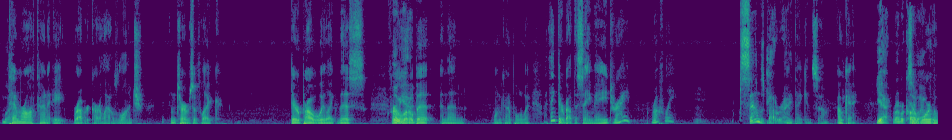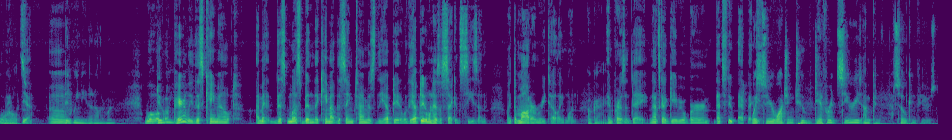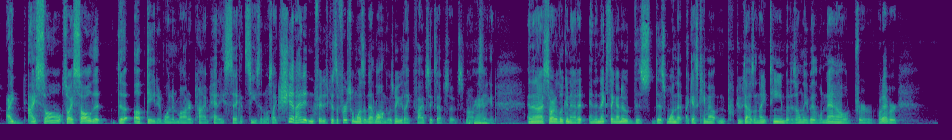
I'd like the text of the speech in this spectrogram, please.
What? Tim Roth kind of ate Robert Carlyle's lunch in terms of like they were probably like this for Oh, a yeah. little bit, and then one kind of pulled away. I think they're about the same age, right? Roughly. Sounds about right. I'm thinking so. Okay. Yeah, Robert Carlyle. So. War of the. Worlds. Yeah. Um, Did we need another one? Well, Do we? apparently this came out. I mean, this must have been they came out the same time as the updated one. The updated one has a second season, like the modern retelling one Okay. in present day, and that's got Gabriel Byrne. That's through Epix. Wait, so you're watching two different series? I'm con- so confused. I I saw so I saw that the updated one in modern time had a second season. I was like, shit, I didn't finish because the first one wasn't that long. It was maybe like five six episodes, if I'm not Okay. mistaken. And then I started looking at it, and the next thing I know, this this one that I guess came out in 2019, but is only available now for whatever.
